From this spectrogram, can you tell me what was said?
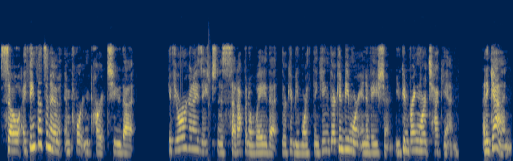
So I think that's an uh, important part too that if your organization is set up in a way that there can be more thinking, there can be more innovation. You can bring more tech in. And again,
